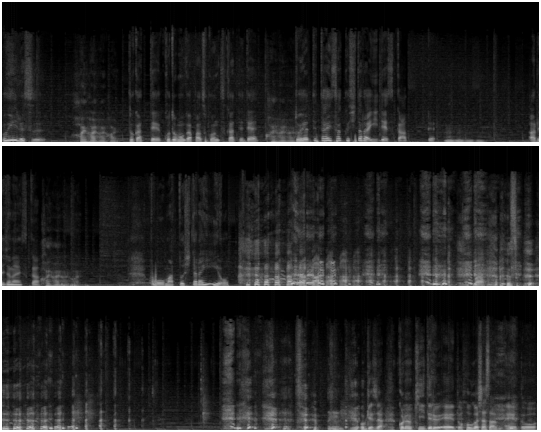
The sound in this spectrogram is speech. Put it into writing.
ウイルスはいはいはいはい。とかって子供がパソコン使っててはいはいはいどうやって対策したらいいですかって。うんうんうんうん。あるじゃないですか。はいはいはいはい。フォーマットしたらいいよ。まあオッケーじゃあこれを聞いてる、えー、と保護者さん、えー、と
